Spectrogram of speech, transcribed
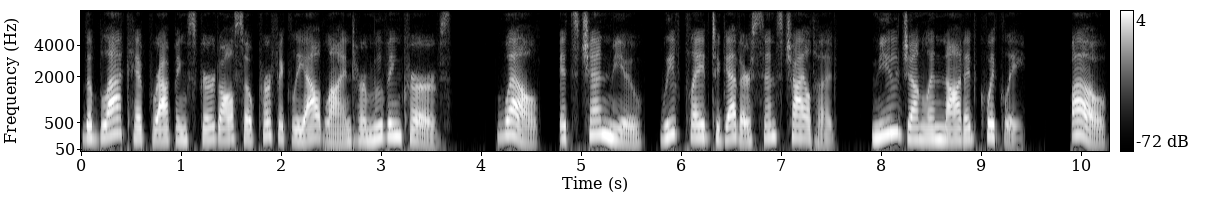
The black hip wrapping skirt also perfectly outlined her moving curves. Well, it's Chen Mu, we've played together since childhood. Mu Junlin nodded quickly. Oh,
